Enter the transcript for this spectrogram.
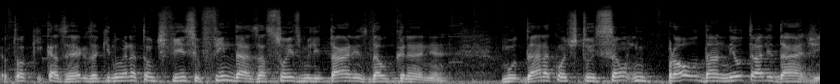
Eu estou aqui com as regras aqui, não era tão difícil. Fim das ações militares da Ucrânia mudar a Constituição em prol da neutralidade,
